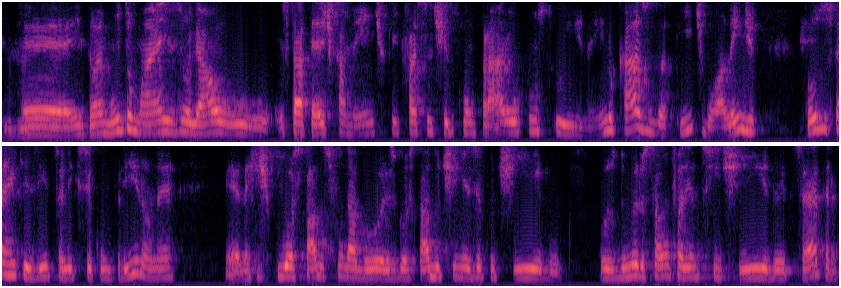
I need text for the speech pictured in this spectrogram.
Uhum. É, então é muito mais olhar o, estrategicamente o que, que, faz sentido comprar ou construir. Né? E no caso da Teachable, além de todos os pré-requisitos ali que se cumpriram, né? É, da gente gostar dos fundadores, gostar do time executivo, os números estavam fazendo sentido, etc.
